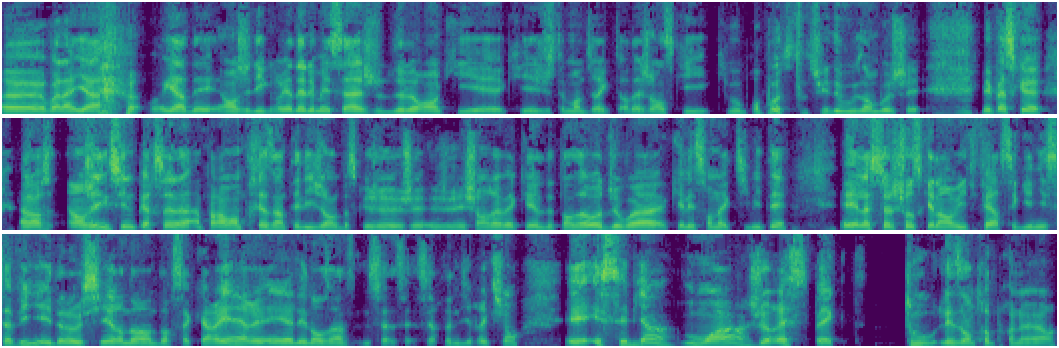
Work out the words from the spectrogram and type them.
euh, voilà, il y a, regardez, Angélique, regardez le message de Laurent qui est, qui est justement directeur d'agence, qui, qui vous propose tout de suite de vous embaucher. Mais parce que, alors, Angélique, c'est une personne apparemment très intelligente parce que je, je, j'échange avec elle de temps à autre, je vois quelle est son activité et la seule chose qu'elle a envie de faire, c'est gagner sa vie et de réussir dans, dans sa carrière et, aller dans un, une certaine direction. Et, et c'est bien. Moi, je respecte tous les entrepreneurs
